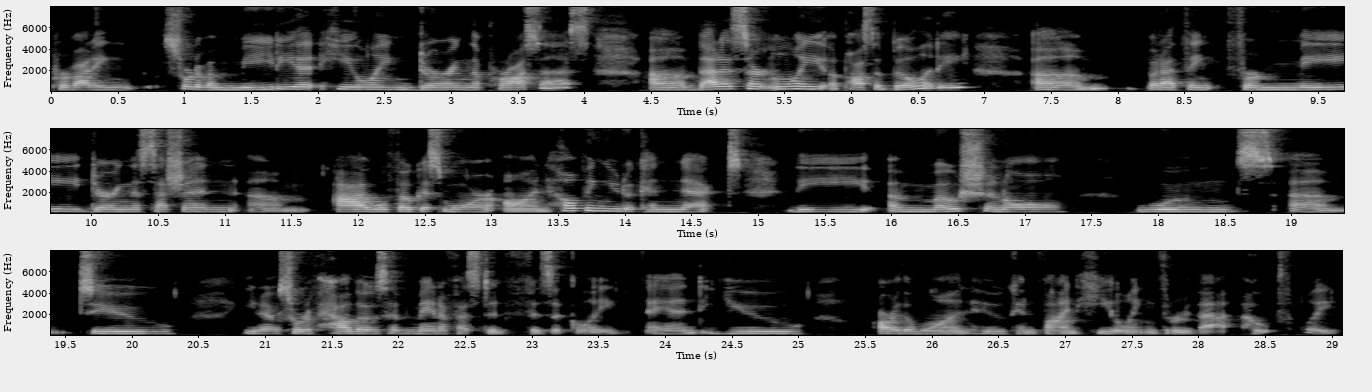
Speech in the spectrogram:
providing sort of immediate healing during the process. Um, that is certainly a possibility. Um, but I think for me during the session, um, I will focus more on helping you to connect the emotional wounds um, to you know, sort of how those have manifested physically. And you are the one who can find healing through that, hopefully.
